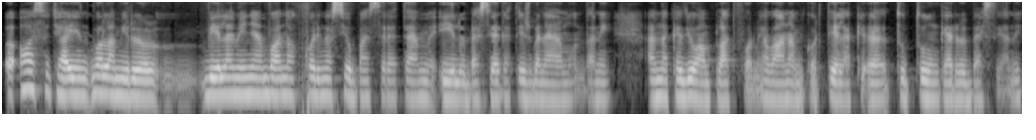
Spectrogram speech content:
az, hogyha én valamiről véleményem van, akkor én azt jobban szeretem élő beszélgetésben elmondani. Ennek egy olyan platformja van, amikor tényleg tudunk erről beszélni.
